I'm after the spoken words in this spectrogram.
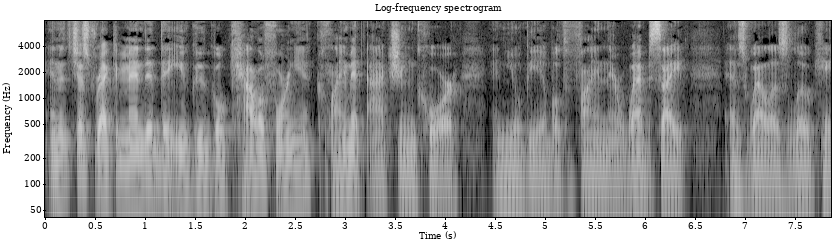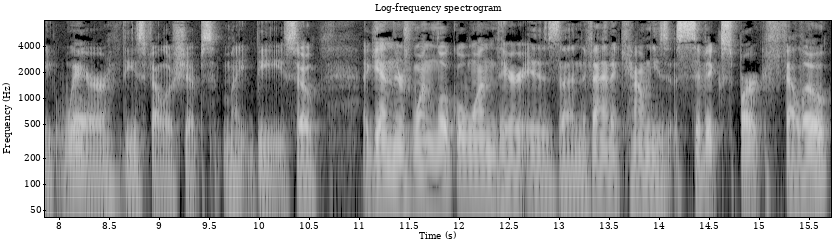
and it's just recommended that you Google California Climate Action Corps, and you'll be able to find their website as well as locate where these fellowships might be. So, again, there's one local one. There is uh, Nevada County's Civic Spark Fellow.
